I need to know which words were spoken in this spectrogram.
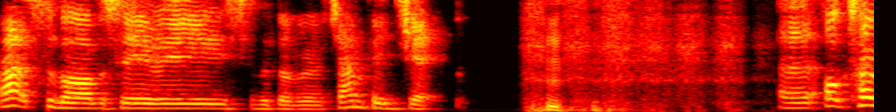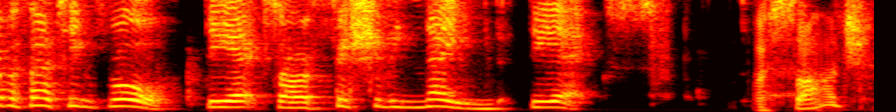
at Survivor Series for the WWF Championship. Uh, October 13th, Raw. DX are officially named DX. A Sarge?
